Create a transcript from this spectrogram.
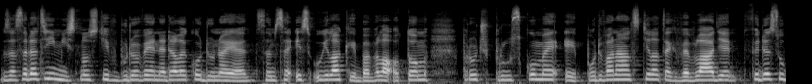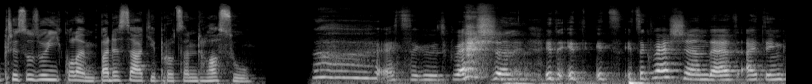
V zasedací místnosti v budově nedaleko Dunaje jsem se i s Ujlaky bavila o tom, proč průzkumy i po 12 letech ve vládě Fidesu přisuzují kolem 50% hlasů. It's a good question. It, it, it's, it's a question that I think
